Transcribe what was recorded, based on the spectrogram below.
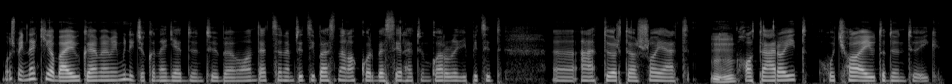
Most még ne kiabáljuk el, mert még mindig csak a negyed döntőben van, tehát szerintem Cicipásznál akkor beszélhetünk arról, hogy egy picit uh, áttörte a saját uh-huh. határait, hogyha eljut a döntőig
